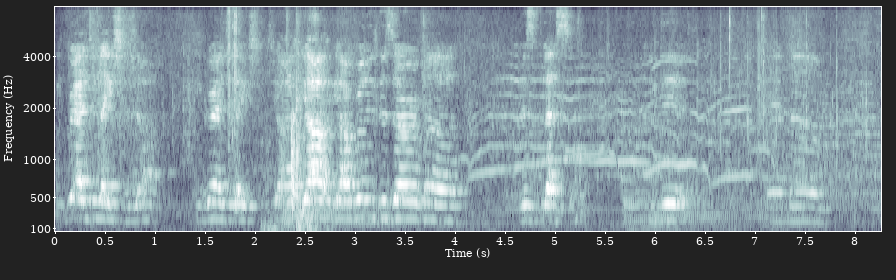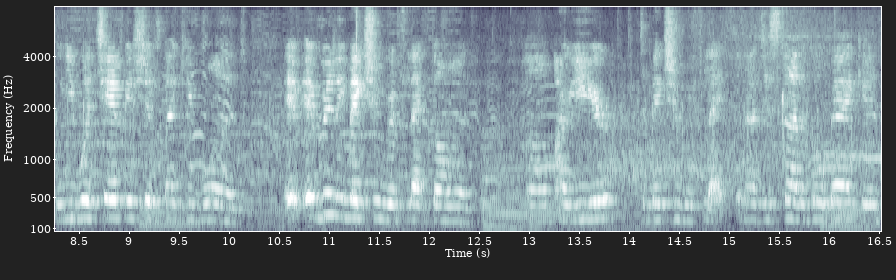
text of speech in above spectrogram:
Congratulations, y'all. Congratulations. Y'all, y'all, y'all really deserve uh, this blessing. You did. And um, when you win championships like you've won, it, it really makes you reflect on um, our year. It makes you reflect. And I just kind of go back and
